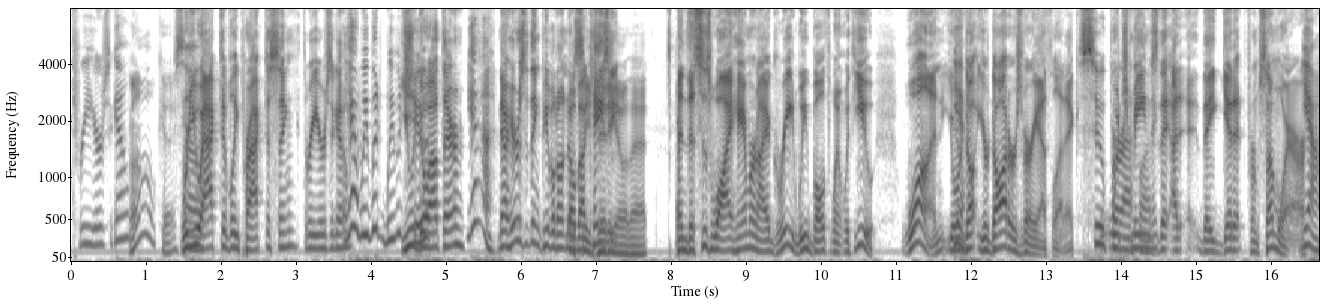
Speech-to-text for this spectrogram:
three years ago. Oh, okay. Were you actively practicing 3 years ago? Yeah, we would. We would. You would go out there? Yeah. Now here's the thing people don't know We'll about see Casey. video of that. And this is why Hammer and I agreed. We both went with you. One, your Yeah. da- your daughter's very athletic, Super which means they I, they get it from somewhere. Yeah.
